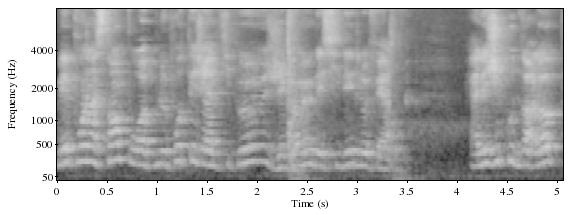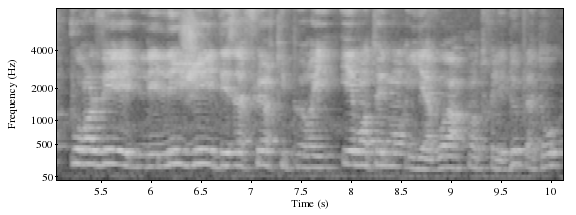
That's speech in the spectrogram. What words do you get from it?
Mais pour l'instant, pour le protéger un petit peu, j'ai quand même décidé de le faire. Un léger coup de varlope pour enlever les légers désaffleurs qui pourraient éventuellement y avoir entre les deux plateaux.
